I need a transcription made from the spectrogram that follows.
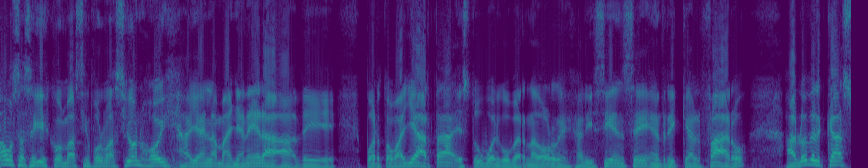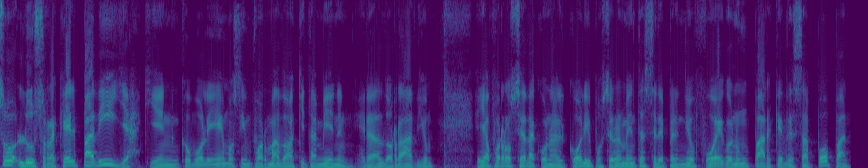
Vamos a seguir con más información. Hoy, allá en la mañanera de Puerto Vallarta, estuvo el gobernador de Jalisciense, Enrique Alfaro. Habló del caso Luz Raquel Padilla, quien, como le hemos informado aquí también en Heraldo Radio, ella fue rociada con alcohol y posteriormente se le prendió fuego en un parque de Zapopan.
